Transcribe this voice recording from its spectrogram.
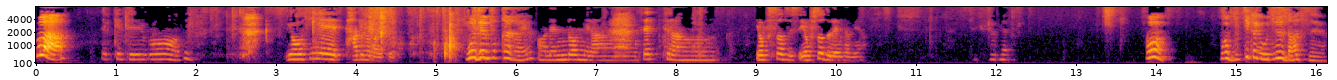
우와 이렇게 들고, 여기에 다 들어가 있어. 모든 포카가요? 어, 랜덤이랑 세트랑 엽서도 있어. 엽서도 랜덤이야. 그러면 어 뭐가 묵직하게 어디서 나왔어요.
